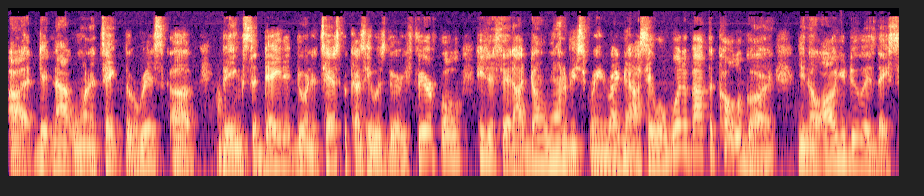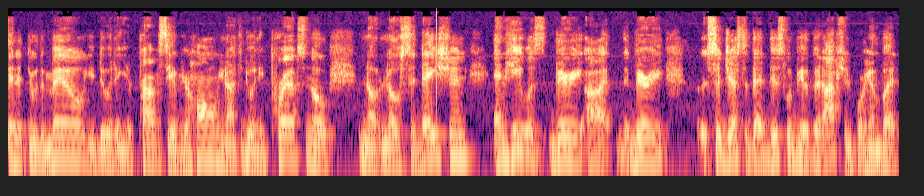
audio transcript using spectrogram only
uh, did not want to take the risk of being sedated during the test because he was very fearful. He just said, I don't want to be screened right now. I said, Well, what about the Cologuard? You know, all you do is they send it through the mail, you do it in your privacy of your home, you don't have to do any preps, no, no, no sedation. And he was very, uh, very suggested that this would be a good option for him. But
